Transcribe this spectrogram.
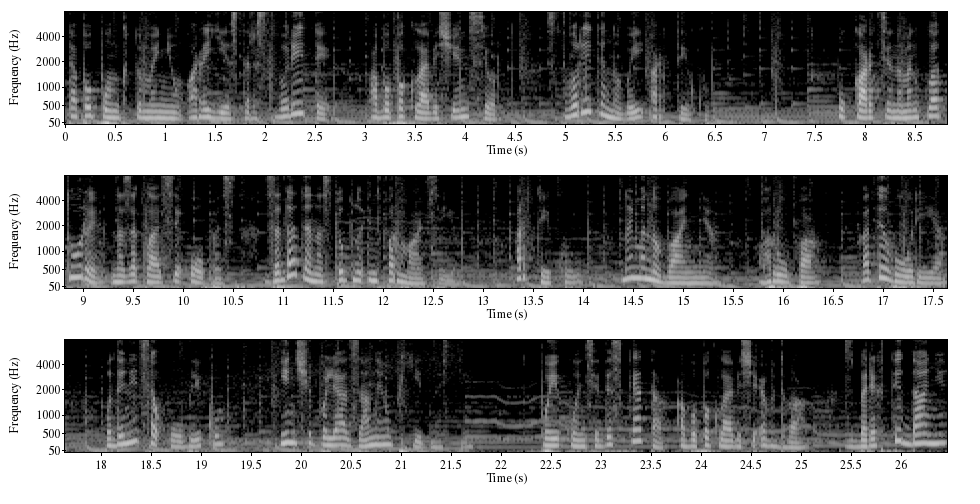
та по пункту меню Реєстр Створити або по клавіші Insert створити новий артикул. У картці номенклатури на закладці Опис задати наступну інформацію. Артикул, найменування, група, категорія, одиниця обліку, інші поля за необхідності. По іконці дискета або по клавіші F2 зберегти дані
